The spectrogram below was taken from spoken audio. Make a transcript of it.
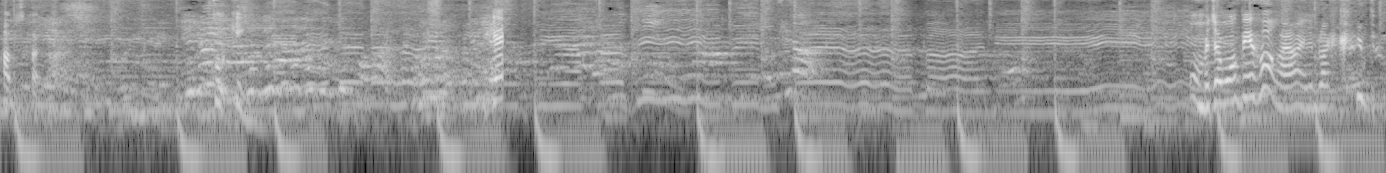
Hopscotch. Cooking. Okay. Oh, macam orang pehong lah yang belakang tu.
